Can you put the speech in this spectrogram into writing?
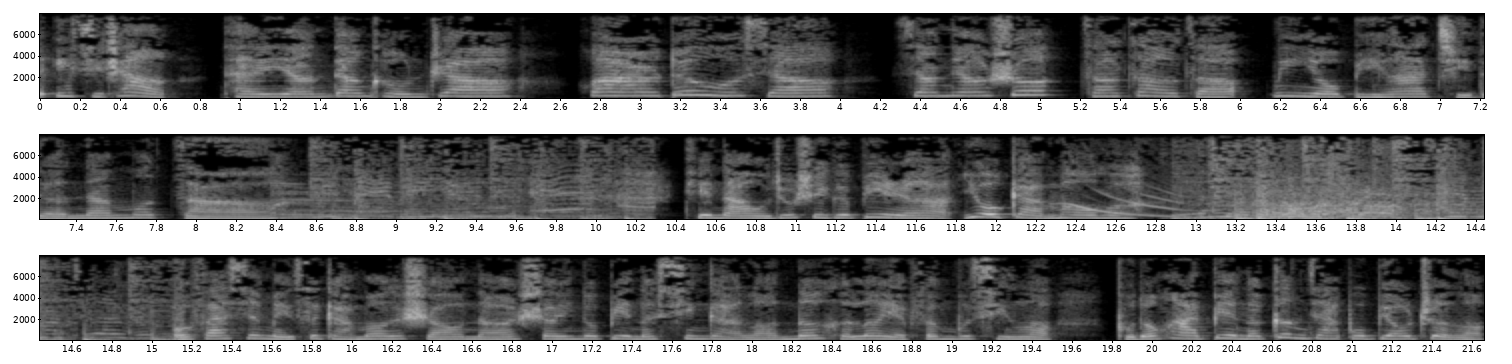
一起唱。太阳当空照，花儿对我笑，小鸟说早早早，你有病啊，起得那么早。天哪，我就是一个病人啊，又感冒了。我发现每次感冒的时候呢，声音都变得性感了，呢和乐也分不清了，普通话变得更加不标准了，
